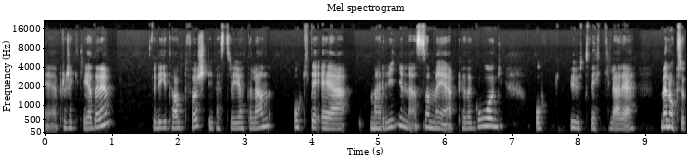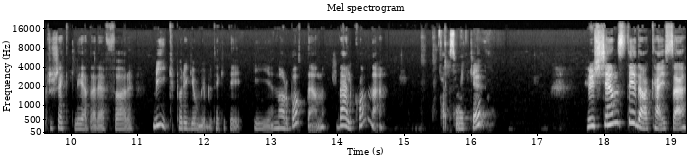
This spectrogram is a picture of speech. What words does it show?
eh, projektledare för Digitalt Först i Västra Götaland och det är Marina som är pedagog och utvecklare men också projektledare för MIK på regionbiblioteket i, i Norrbotten. Välkomna! Tack så mycket. Hur känns det idag Kajsa?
